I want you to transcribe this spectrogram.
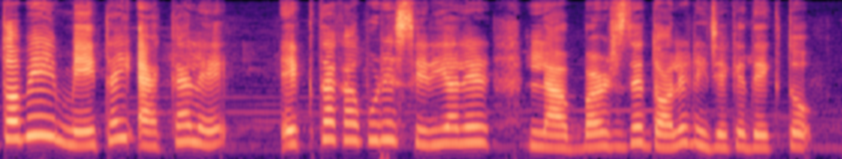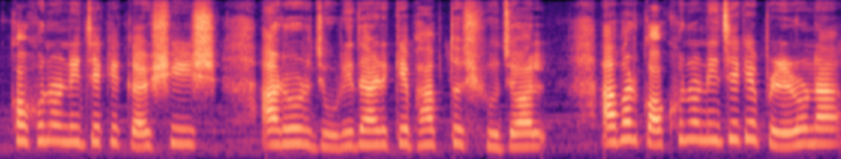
তবে এই মেয়েটাই এককালে একতা কাপুরের সিরিয়ালের লাভবার্সদের দলে নিজেকে দেখত। কখনো নিজেকে কশিস আর ওর জুড়িদারকে ভাবত সুজল, আবার কখনো নিজেকে প্রেরণা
